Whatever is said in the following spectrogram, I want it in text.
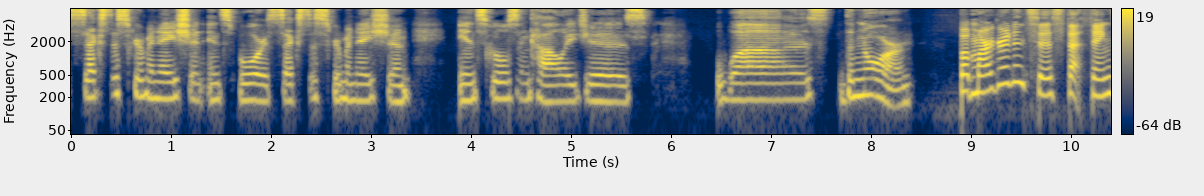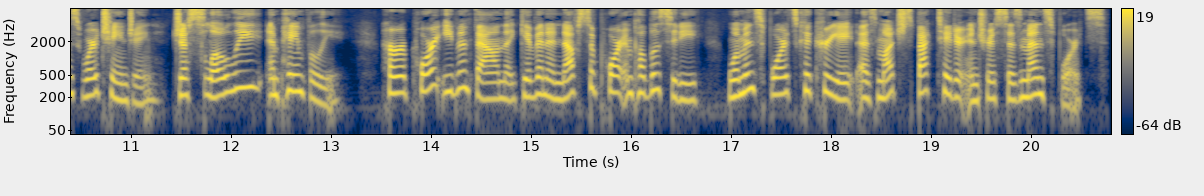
Sex discrimination in sports, sex discrimination in schools and colleges was the norm. But Margaret insists that things were changing, just slowly and painfully. Her report even found that given enough support and publicity, women's sports could create as much spectator interest as men's sports.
